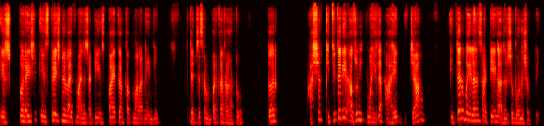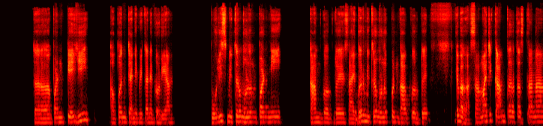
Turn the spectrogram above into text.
इन्स्पिरेशनल आहेत माझ्यासाठी, इन्स्पायर करतात मला नेहमी. त्यांच्या संपर्कात राहतो. तर अशा कितीतरी अजून महिला आहेत, ज्या इतर महिलांसाठी एक आदर्श बनू शकते तर पण तेही आपण त्या निमित्ताने करूया. पोलीस मित्र म्हणून पण मी काम करतोय, सायबर मित्र म्हणून पण काम करतोय. हे बघा, सामाजिक काम करत असताना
